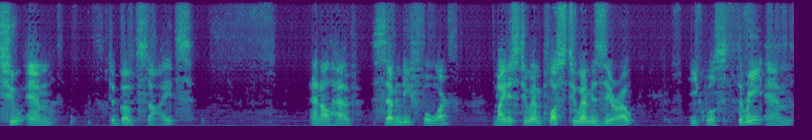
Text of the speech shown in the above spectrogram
2m to both sides and I'll have 74 minus 2m plus 2m is 0 equals 3m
